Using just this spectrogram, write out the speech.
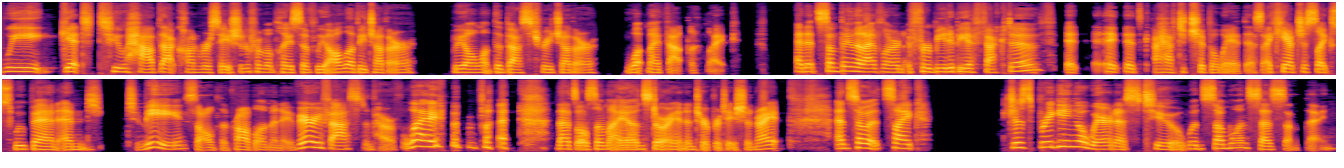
we get to have that conversation from a place of we all love each other. We all want the best for each other. What might that look like? And it's something that I've learned for me to be effective. It, it, it, I have to chip away at this. I can't just like swoop in and to me solve the problem in a very fast and powerful way. but that's also my own story and interpretation, right? And so it's like just bringing awareness to when someone says something,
